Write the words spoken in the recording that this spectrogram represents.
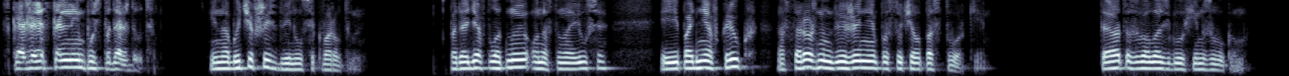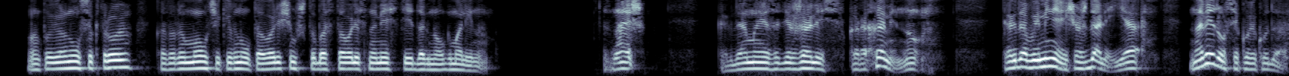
«Скажи остальным, пусть подождут». И, набычившись, двинулся к воротам. Подойдя вплотную, он остановился и, подняв крюк, осторожным движением постучал по створке. Та отозвалась глухим звуком. Он повернулся к Трою, который молча кивнул товарищам, чтобы оставались на месте, и догнал Гмалина. «Знаешь, когда мы задержались в Карахаме, ну, когда вы меня еще ждали, я наведался кое-куда.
